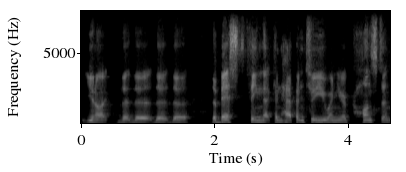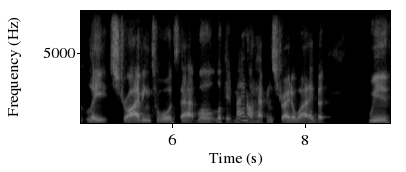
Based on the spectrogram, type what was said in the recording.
you know, the the the the the best thing that can happen to you and you're constantly striving towards that, well, look, it may not happen straight away, but with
